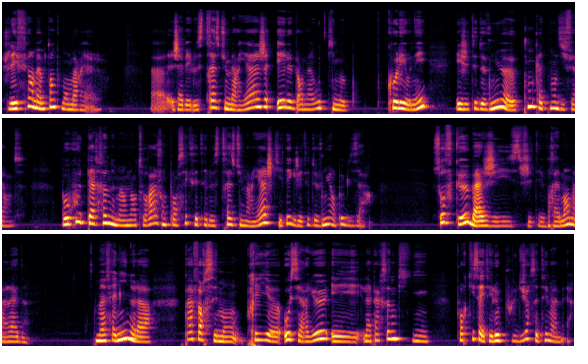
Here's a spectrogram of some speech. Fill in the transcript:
je l'ai fait en même temps que mon mariage. Euh, j'avais le stress du mariage et le burn-out qui me collait au nez et j'étais devenue euh, complètement différente. Beaucoup de personnes de mon entourage ont pensé que c'était le stress du mariage qui fait que j'étais devenue un peu bizarre. Sauf que bah, j'étais vraiment malade. Ma famille ne l'a pas forcément pris euh, au sérieux et la personne qui, pour qui ça a été le plus dur, c'était ma mère.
